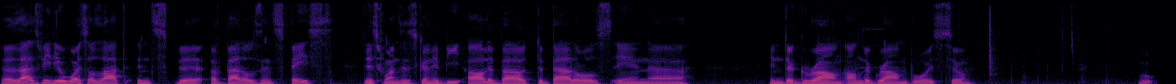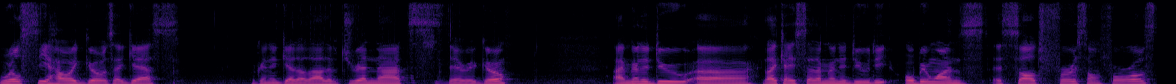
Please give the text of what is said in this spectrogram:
The last video was a lot in, uh, of battles in space. This one is going to be all about the battles in uh, in the ground, on the ground, boys. So we'll see how it goes, I guess. We're going to get a lot of dreadnoughts. There we go. I'm going to do, uh, like I said, I'm going to do the Obi-Wan's assault first on Foerost.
